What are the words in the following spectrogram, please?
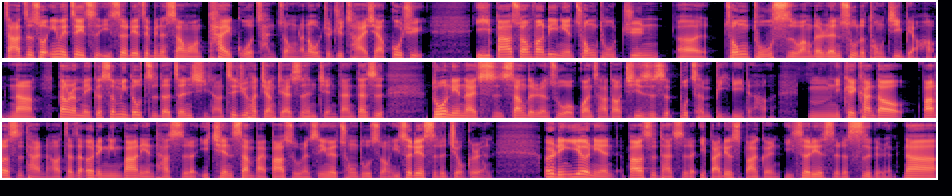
杂志说，因为这一次以色列这边的伤亡太过惨重了。那我就去查一下过去。以巴双方历年冲突均呃冲突死亡的人数的统计表哈，那当然每个生命都值得珍惜啊。这句话讲起来是很简单，但是多年来死伤的人数我观察到其实是不成比例的哈。嗯，你可以看到巴勒斯坦哈，他在二零零八年他死了一千三百八十人是因为冲突死亡，以色列死了九个人。二零一二年巴勒斯坦死了一百六十八个人，以色列死了四个人。那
